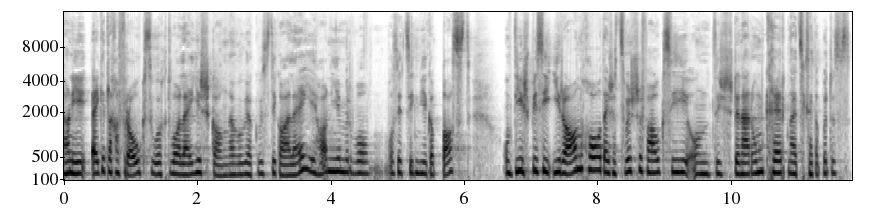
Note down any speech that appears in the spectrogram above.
habe ich eigentlich eine Frau gesucht, die allein ist gegangen, weil ich wusste, ich gehe allein, ich habe niemanden, wo, wo es jetzt irgendwie passt. Und die ist bis in Iran gekommen, da war ein Zwischenfall und ist dann auch umgekehrt und hat sie gesagt, aber das,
